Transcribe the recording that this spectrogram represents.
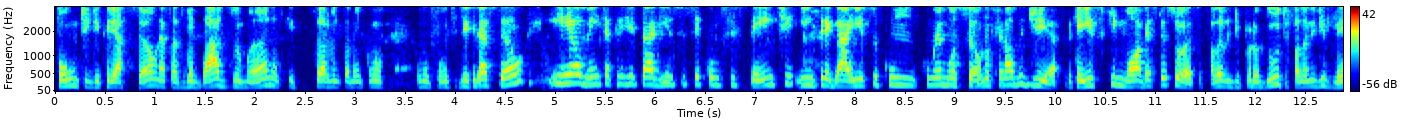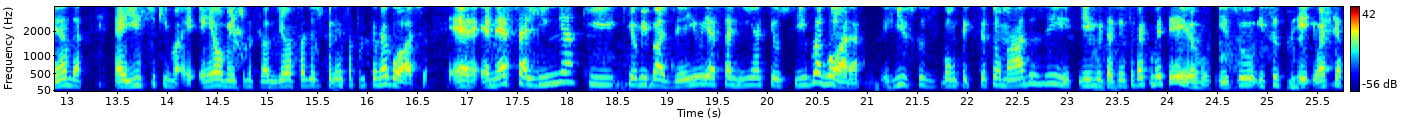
fonte de criação, nessas verdades humanas que servem também como, como fonte de criação, e realmente acreditar nisso, ser consistente e entregar isso com, com emoção no final do dia, porque é isso que move as pessoas. Falando de produto, falando de venda, é isso que vai, realmente no final do dia vai fazer a diferença para o teu negócio. É, é nessa linha que, que eu me baseio e essa linha que eu sigo agora. Riscos vão ter que ser tomados e, e muitas vezes você vai cometer erro. Isso, isso eu acho que a,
